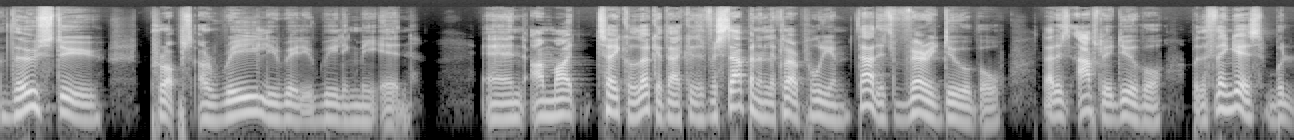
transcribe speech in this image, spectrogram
those two props are really, really reeling me in. And I might take a look at that because Verstappen and Leclerc podium, that is very doable. That is absolutely doable. But the thing is, will,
